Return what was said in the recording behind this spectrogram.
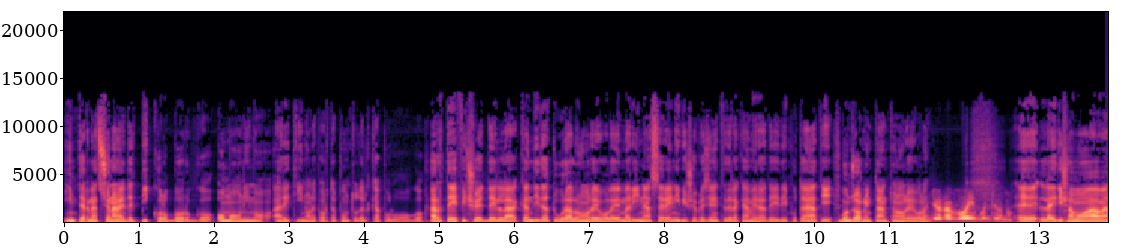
internazionale del piccolo borgo omonimo Aretino, alle porte appunto del capoluogo. Artefice della candidatura l'onorevole Marina Sereni, vicepresidente della Camera dei Deputati. Buongiorno intanto onorevole. Buongiorno a voi, buongiorno. Eh, lei diciamo ha avanzato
